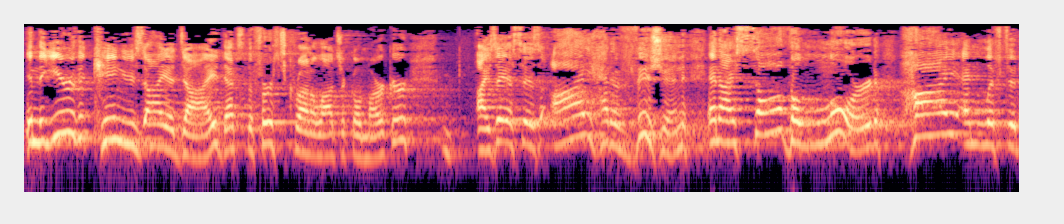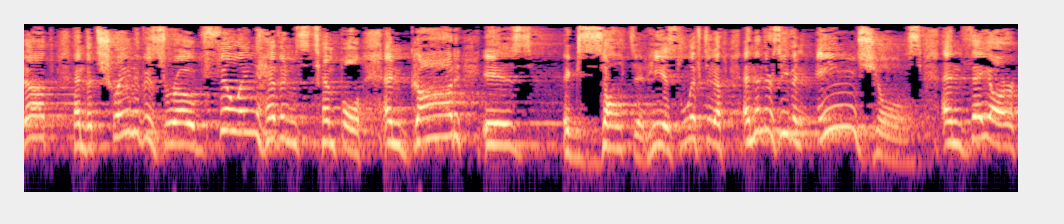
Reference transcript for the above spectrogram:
In the year that King Uzziah died, that's the first chronological marker, Isaiah says, I had a vision and I saw the Lord high and lifted up and the train of his robe filling heaven's temple and God is exalted. He is lifted up. And then there's even angels and they are,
